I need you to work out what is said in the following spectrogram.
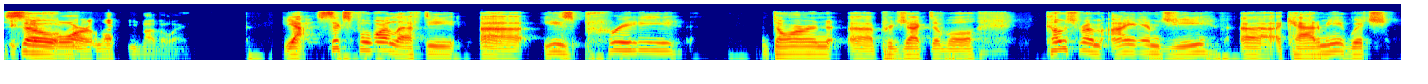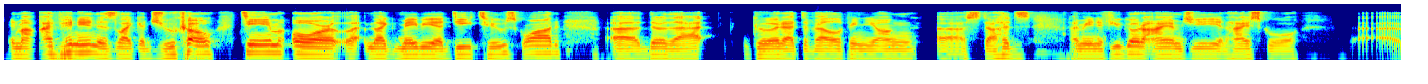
Six so four lefty, by the way. yeah, six four lefty. Uh, he's pretty darn uh, projectable. Comes from IMG uh, Academy, which, in my opinion, is like a JUCO team or like maybe a D2 squad. Uh, they're that good at developing young uh, studs. I mean, if you go to IMG in high school, uh,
